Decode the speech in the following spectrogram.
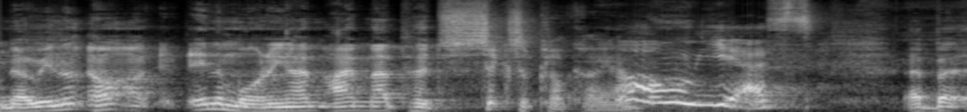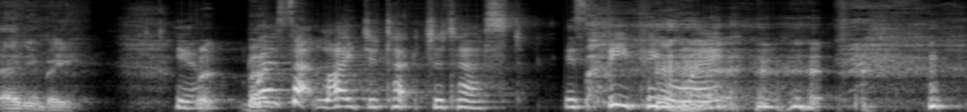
no, in the, oh, in the morning, I'm, I'm up at six o'clock. I am. oh, yes. Uh, but anyway, Yeah. But- but- Where's that lie detector test? It's beeping away.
